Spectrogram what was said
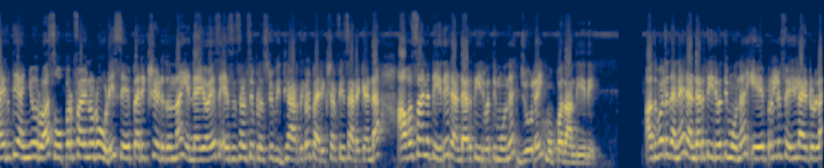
ആയിരത്തി അഞ്ഞൂറ് രൂപ സൂപ്പർ ഫൈനോട് കൂടി സേ പരീക്ഷ എഴുതുന്ന N I O S S S L C plus two വിദ്യാർത്ഥികൾ പരീക്ഷ ഫീസ് അടയ്ക്കേണ്ട അവസാന തീയതി രണ്ടായിരത്തി ഇരുപത്തിമൂന്ന് ജൂലൈ മുപ്പതാം തീയതി. അതുപോലെ തന്നെ രണ്ടായിരത്തി ഇരുപത്തി മൂന്ന് ഏപ്രിലിൽ ഫെയിൽ ആയിട്ടുള്ള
